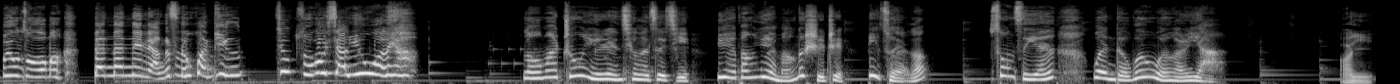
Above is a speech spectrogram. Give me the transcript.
不用做噩梦，单单那两个字的幻听就足够吓晕我了呀。老妈终于认清了自己越帮越忙的实质，闭嘴了。宋子妍问得温文尔雅：“阿姨，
